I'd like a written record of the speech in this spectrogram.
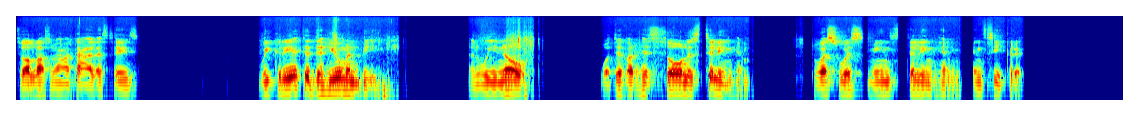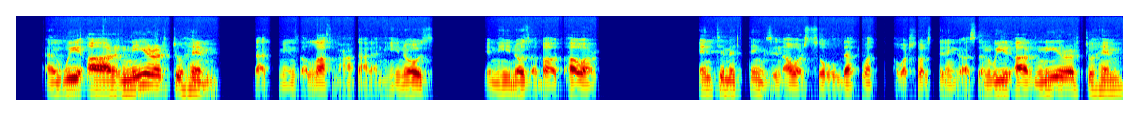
So Allah subhanahu wa ta'ala says, We created the human being, and we know whatever his soul is telling him. Tuwaswis means telling him in secret. And we are nearer to him. That means Allah subhanahu wa ta'ala, and He knows, and He knows about our intimate things in our soul, that what our soul is telling us. And we are nearer to him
